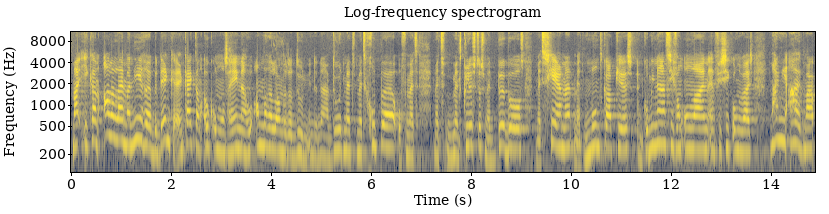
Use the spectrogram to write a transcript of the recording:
Maar je kan allerlei manieren bedenken. En kijk dan ook om ons heen naar hoe andere landen dat doen. Inderdaad, doe met, met groepen of met, met, met clusters, met bubbels, met schermen, met mondkapjes. Een combinatie van online en fysiek onderwijs. Maakt niet uit, maar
